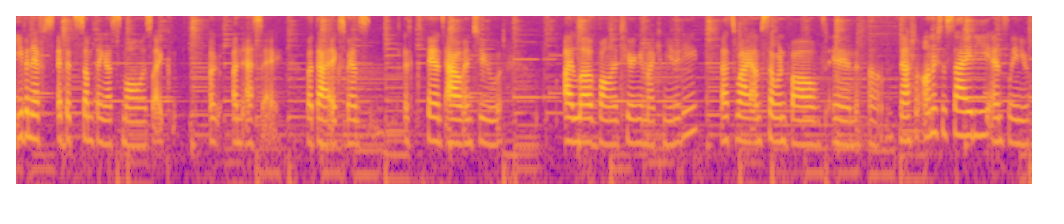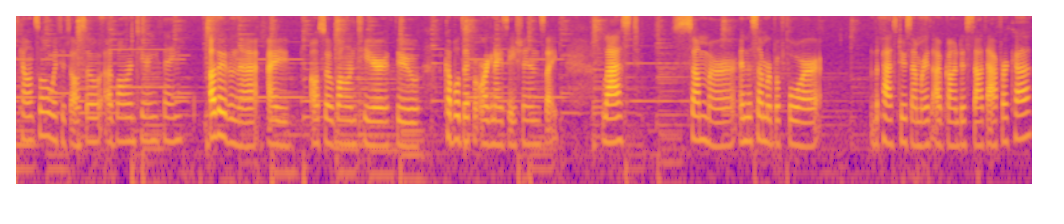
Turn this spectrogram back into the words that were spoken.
even if, if it's something as small as like a, an essay but that expands, expands out into I love volunteering in my community. That's why I'm so involved in um, National Honor Society and Saline Youth Council, which is also a volunteering thing. Other than that, I also volunteer through a couple different organizations. Like last summer and the summer before, the past two summers, I've gone to South Africa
